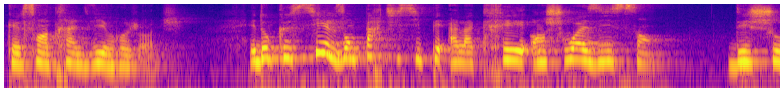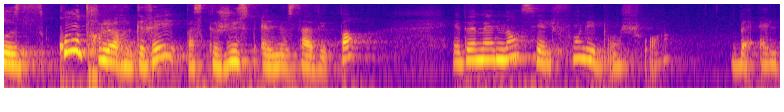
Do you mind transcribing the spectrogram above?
qu'elles sont en train de vivre aujourd'hui. Et donc, si elles ont participé à la créer en choisissant des choses contre leur gré, parce que juste elles ne savaient pas, et eh bien maintenant, si elles font les bons choix, ben, elles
